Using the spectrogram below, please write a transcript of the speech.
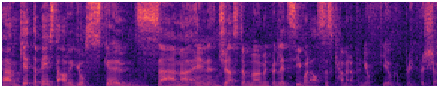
um, get the best out of your scones um, uh, in just a moment. But let's see what else is coming up in your Feel Good Breakfast Show.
